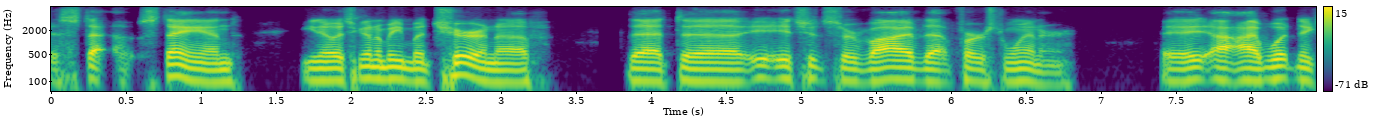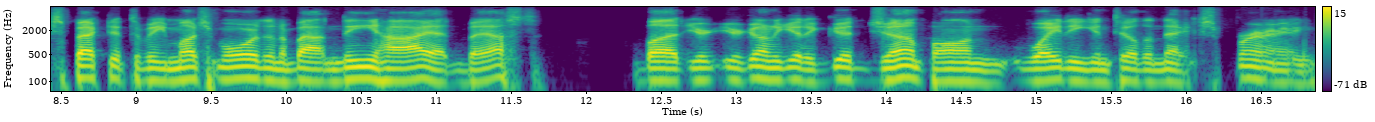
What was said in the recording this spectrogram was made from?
uh, st- stand. You know, it's going to be mature enough that uh, it, it, should survive that first winter. I, I wouldn't expect it to be much more than about knee high at best but you're you're going to get a good jump on waiting until the next spring.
